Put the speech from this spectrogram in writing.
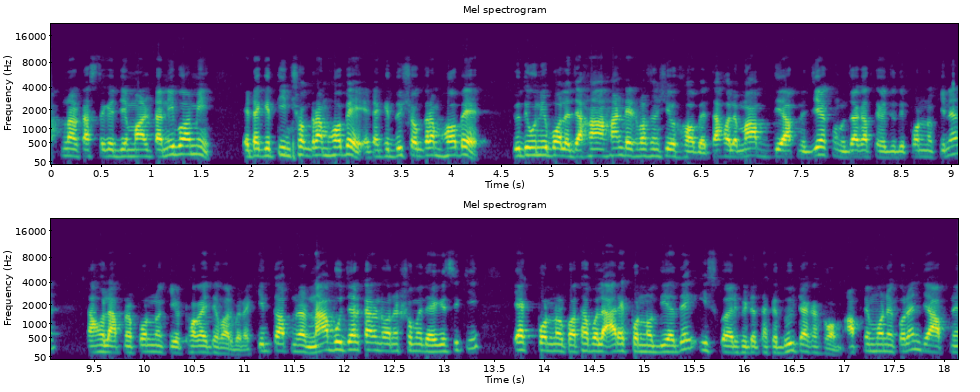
আপনার কাছ থেকে যে মালটা নিব আমি এটা কি তিনশো গ্রাম হবে? এটা কি দুইশো গ্রাম হবে? যদি উনি বলে যে হ্যাঁ হান্ড্রেড পার্সেন্ট শিওর হবে, তাহলে মাপ দিয়ে আপনি যে কোনো জায়গা থেকে যদি পণ্য কিনেন, তাহলে আপনার পণ্য কেউ ঠগাইতে পারবে না। কিন্তু আপনার না বুঝার কারণে অনেক সময় দেখা গেছে কি, এক পণ্যর কথা বলে আরেক পণ্য দিয়ে দেয় স্কোয়ার ফিটে থাকে দুই টাকা কম। আপনি মনে করেন যে, আপনি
